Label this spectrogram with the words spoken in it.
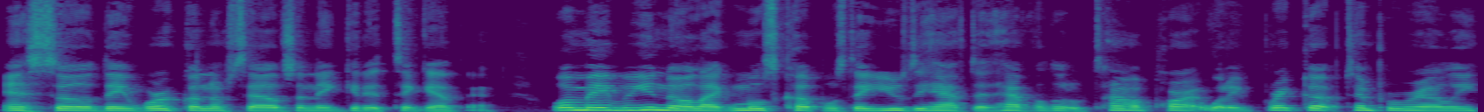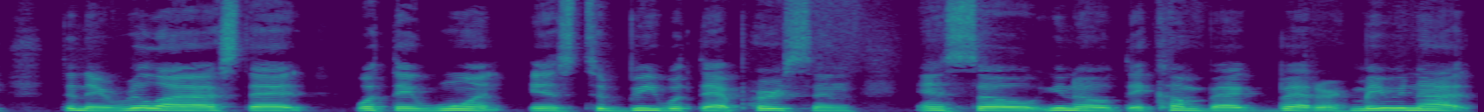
And so they work on themselves and they get it together. Or maybe, you know, like most couples, they usually have to have a little time apart where they break up temporarily. Then they realize that what they want is to be with that person. And so, you know, they come back better. Maybe not,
